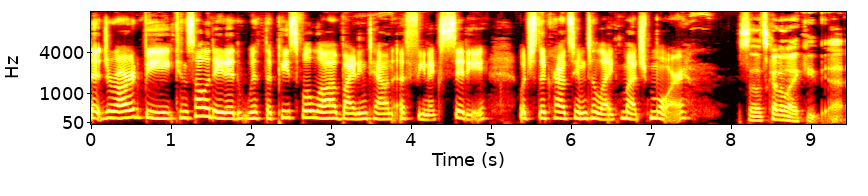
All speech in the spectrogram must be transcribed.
that Girard be consolidated with the peaceful, law abiding town of Phenix City, which the crowd seemed to like much more. So that's kind of like uh,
